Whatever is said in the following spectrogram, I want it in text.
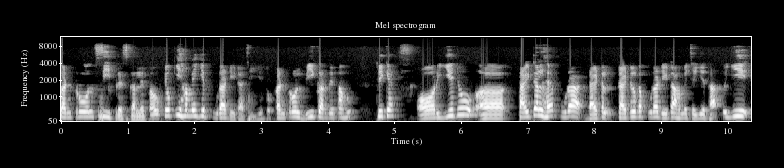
कंट्रोल सी प्रेस कर लेता हूँ, क्योंकि हमें ये पूरा डेटा चाहिए। तो कंट्रोल बी कर देता हूँ, ठीक है? और ये जो टाइटल है, पूरा टाइटल टाइटल का पूरा डेटा हमें चाहिए था तो ये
